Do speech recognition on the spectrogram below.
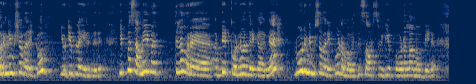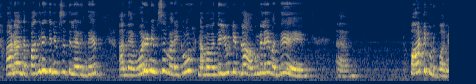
ஒரு நிமிஷம் வரைக்கும் யூடியூப்பில் இருந்தது. இப்போ சமீபத்தில் ஒரு அப்டேட் கொண்டு வந்திருக்காங்க. மூணு நிமிஷம் வரைக்கும் நம்ம வந்து ஷார்ட்ஸ் வீடியோ போடலாம் அப்படின்னு. ஆனால் அந்த பதினஞ்சு நிமிஷத்துலேருந்து அந்த ஒரு நிமிஷம் வரைக்கும் நம்ம வந்து யூடியூப்பில் அவங்களே வந்து பாட்டு கொடுப்பாங்க.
